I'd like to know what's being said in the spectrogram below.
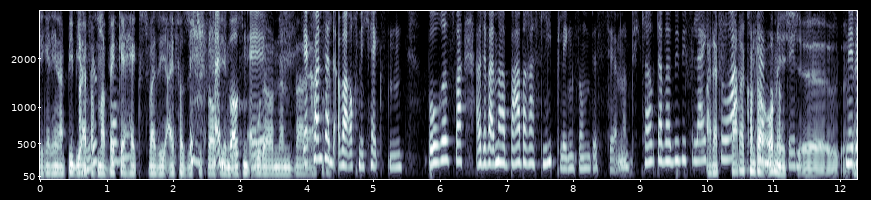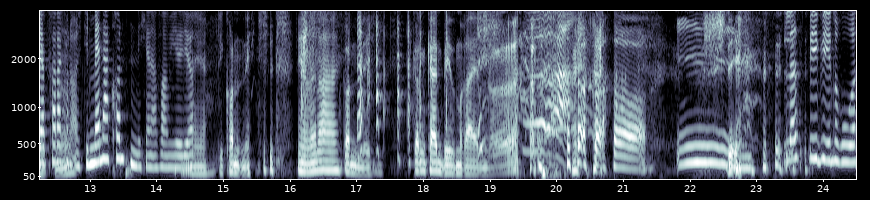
Digga, den hat Bibi einfach mal weggehext, weil sie eifersüchtig war auf ihren Bock, großen ey. Bruder und dann war Der er konnte einfach- aber auch nicht hexen. Boris war, aber der war immer Barbaras Liebling so ein bisschen. Und ich glaube, da war Bibi vielleicht Aber der so. Vater ah, konnte auch nicht. Äh, Nee, der hexen, Vater oder? konnte auch nicht. Die Männer konnten nicht in der Familie. Nee, die konnten nicht. Die Männer konnten nicht. Die konnten keinen Besen reiten. Lass Bibi in Ruhe.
